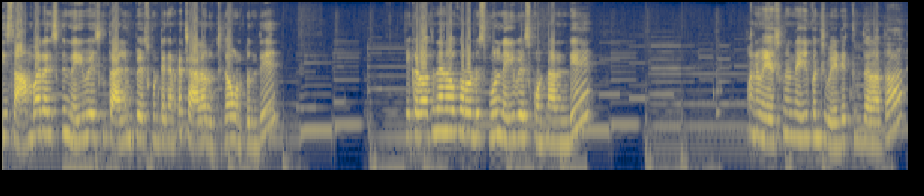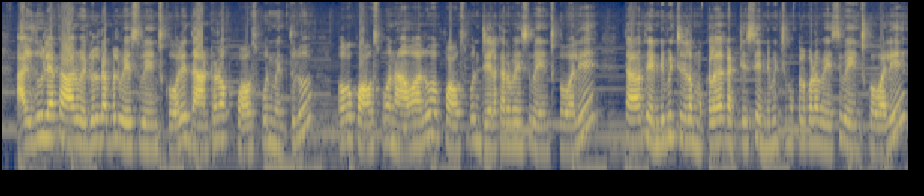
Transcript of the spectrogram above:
ఈ సాంబార్ రైస్కి నెయ్యి వేసుకుని తాలింపు వేసుకుంటే కనుక చాలా రుచిగా ఉంటుంది. ఇక్కడ నేను ఒక రెండు స్పూన్లు నెయ్యి వేసుకుంటున్నానండి. మనం వేసుకున్న నెయ్యి కొంచెం వేడెక్కిన తర్వాత ఐదు లేక ఆరు వెల్లుల్లి డబ్బలు వేసి వేయించుకోవాలి. దాంట్లోనే ఒక పావు స్పూన్ మెంతులు ఒక పావు స్పూన్ ఆవాలు ఒక పావు స్పూన్ జీలకర్ర వేసి వేయించుకోవాలి. తర్వాత ఎండుమిర్చి ఇలా ముక్కలుగా కట్ చేసి ఎండుమిర్చి ముక్కలు కూడా వేసి వేయించుకోవాలి.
